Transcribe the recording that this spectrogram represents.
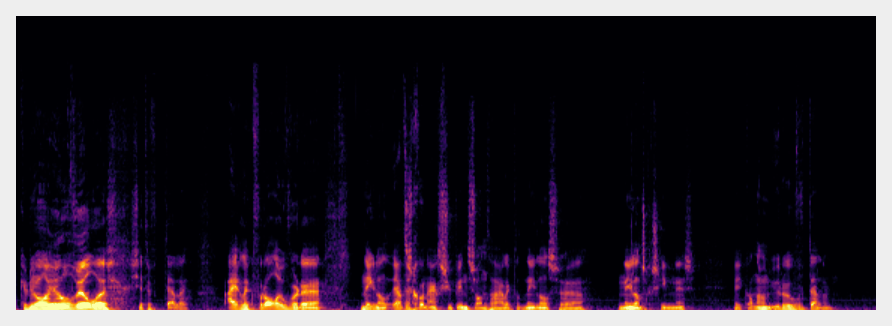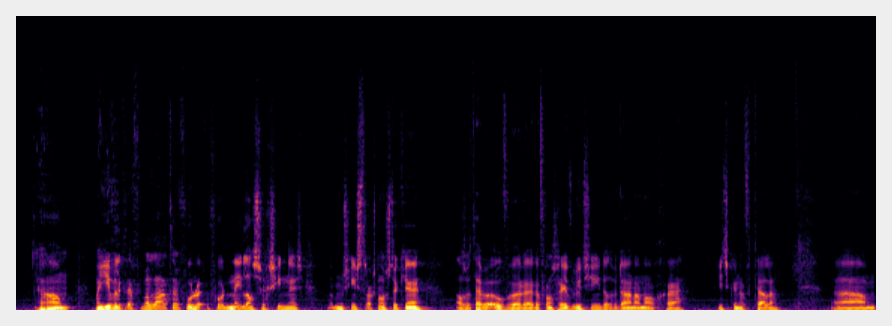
Ik heb nu al heel veel uh, zitten vertellen. Eigenlijk vooral over de Nederland. Ja, het is gewoon echt super interessant eigenlijk, dat Nederlandse, Nederlandse geschiedenis. Ja, je kan er een uur over vertellen. Um, maar hier wil ik het even bij laten voor de, voor de Nederlandse geschiedenis. Misschien straks nog een stukje als we het hebben over uh, de Franse Revolutie. Dat we daarna nog iets kunnen vertellen. Um,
